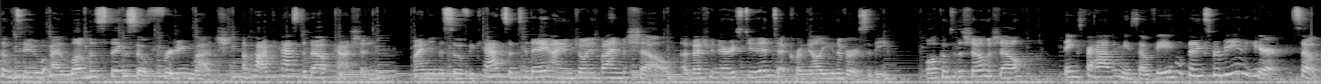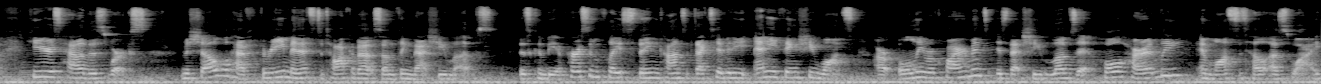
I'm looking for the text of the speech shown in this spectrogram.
welcome to I Love This Thing So Frigging Much, a podcast about passion. My name is Sophie Katz, and today I am joined by Michelle, a veterinary student at Cornell University. Welcome to the show, Michelle. Thanks for having me, Sophie. Well, thanks for being here. So, here's how this works Michelle will have three minutes to talk about something that she loves. This can be a person, place, thing, concept, activity, anything she wants. Our only requirement is that she loves it wholeheartedly and wants to tell us why.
